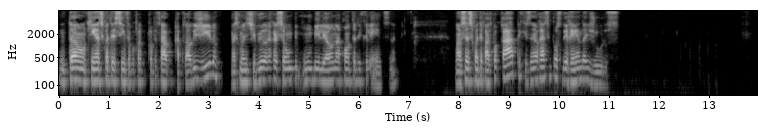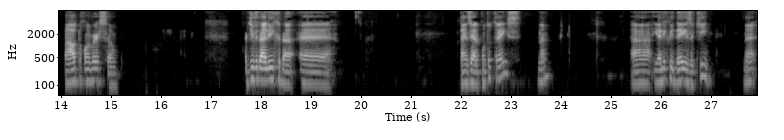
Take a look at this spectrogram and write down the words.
Então, 555 foi para capital, capital de giro, mas como a gente viu, ela cresceu um, um bilhão na conta de clientes. Né? 954 para o CAPEX, né? o resto imposto de renda e juros. A autoconversão. A dívida líquida é, está em 0,3, né? Ah, e a liquidez aqui, né?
